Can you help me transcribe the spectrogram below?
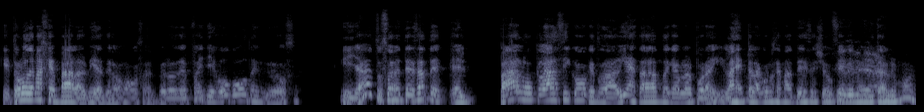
Que todo lo demás es bala, olvídate, vamos a gozar. Pero después llegó Golden Girls. Y ya, esto suena interesante. El palo clásico que todavía está dando que hablar por ahí. La gente la conoce más de ese show Sí, que de. Tyler Moore.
